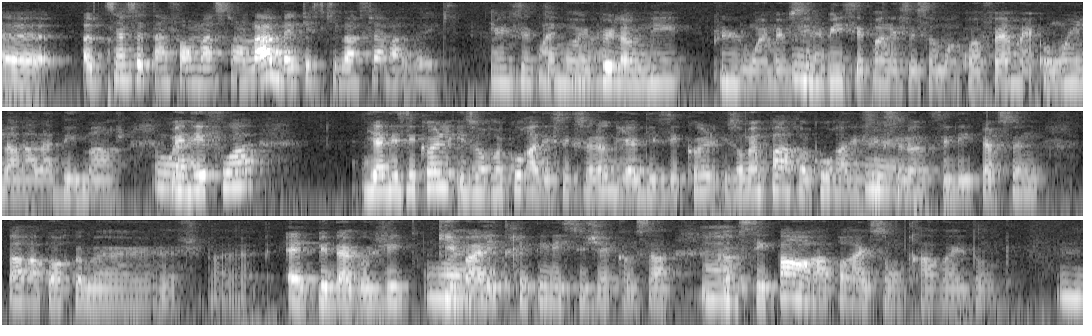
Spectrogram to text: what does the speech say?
euh, obtient cette information-là, ben, qu'est-ce qu'il va faire avec? Exactement, il peut l'amener plus loin, même si lui, il ne sait pas nécessairement quoi faire, mais au moins, il aura la démarche. Mais des fois, il y a des écoles, ils ont recours à des sexologues. Il y a des écoles, ils n'ont même pas recours à des mm. sexologues. C'est des personnes par rapport comme, euh, je sais pas, aide pédagogique qui va aller traiter des sujets comme ça. Mm. Comme c'est pas en rapport avec son travail, donc. Mm.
